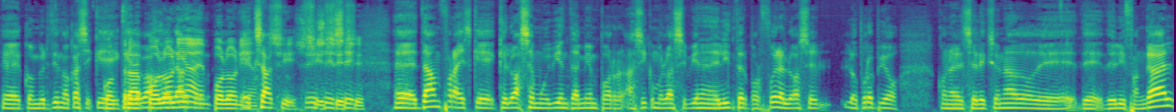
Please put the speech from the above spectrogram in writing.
eh, convirtiendo casi que contra Polonia en Polonia. Exacto. Sí sí sí, sí, eh, que, lo hace muy bien también por así como lo hace bien en el Inter por fuera lo hace lo propio con el seleccionado de de, de pero,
